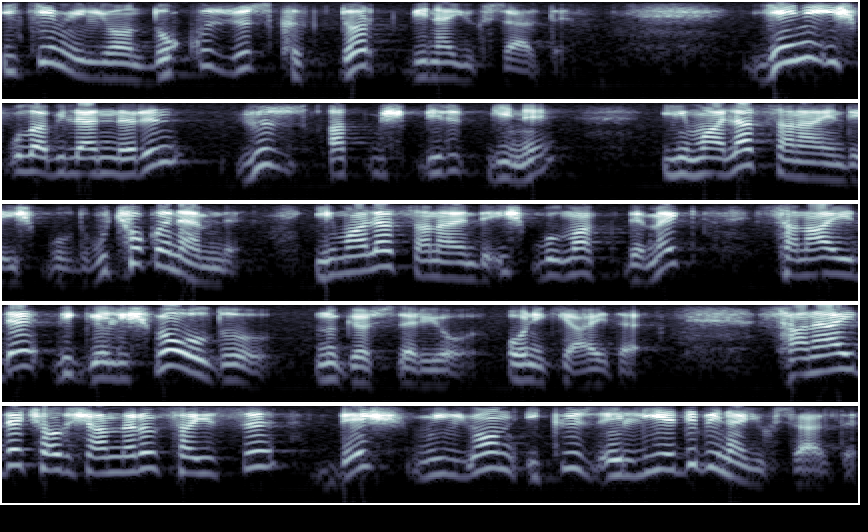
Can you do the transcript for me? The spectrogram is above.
2 milyon 944 bine yükseldi. Yeni iş bulabilenlerin 161 bini imalat sanayinde iş buldu. Bu çok önemli. İmalat sanayinde iş bulmak demek sanayide bir gelişme olduğunu gösteriyor 12 ayda. Sanayide çalışanların sayısı 5 milyon 257 bine yükseldi.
